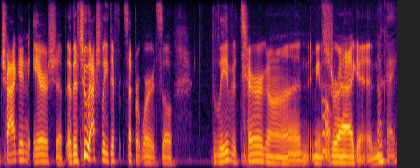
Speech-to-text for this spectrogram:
dragon airship. Uh, There's two actually different separate words. So I believe it Tarragon means Oh. dragon. okay.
